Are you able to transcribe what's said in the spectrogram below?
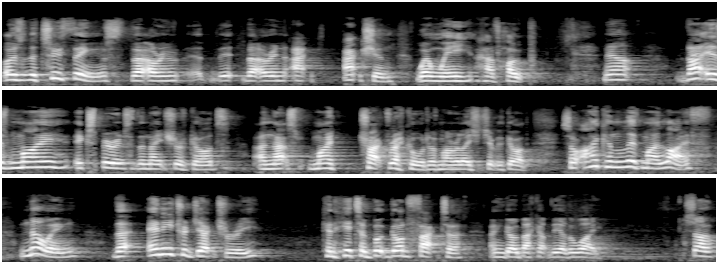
Those are the two things that are in, that are in act, action when we have hope. Now, that is my experience of the nature of God, and that's my track record of my relationship with God. So I can live my life knowing that any trajectory can hit a but God factor and go back up the other way. So,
